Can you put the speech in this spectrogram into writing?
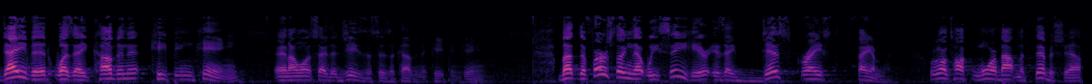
David was a covenant keeping king, and I want to say that Jesus is a covenant keeping king. But the first thing that we see here is a disgraced family. We're going to talk more about Mephibosheth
